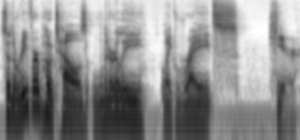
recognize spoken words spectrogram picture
So the Reverb Hotel's literally like right here.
